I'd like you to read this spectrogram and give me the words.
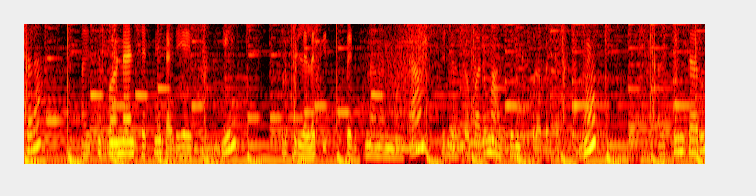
చూసారా మైసూర్ బోండా అండ్ చట్నీ రెడీ అయిపోయింది. ఇప్పుడు పిల్లలకి పెడుతున్నాను అనమాట పిల్లలతో పాటు మా హస్బెండ్కి కూడా పెట్టేస్తాను. అది తింటారు.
